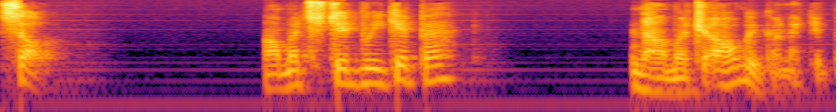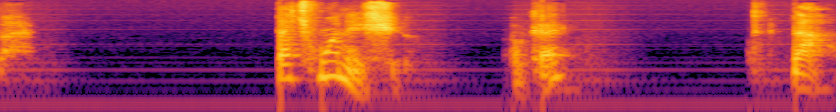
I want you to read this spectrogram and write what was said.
So, how much did we get back? And how much are we going to get back? That's one issue. Okay? Now,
